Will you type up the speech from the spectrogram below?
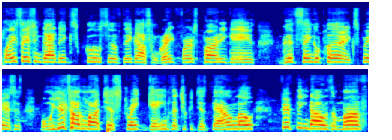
PlayStation got the exclusive. They got some great first party games, good single player experiences. But when you're talking about just straight games that you could just download, fifteen dollars a month,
